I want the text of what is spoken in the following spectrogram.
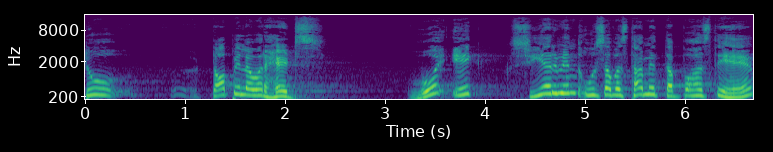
to topple our heads वो एक श्री अरविंद उस अवस्था में तब पहुँचते हैं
